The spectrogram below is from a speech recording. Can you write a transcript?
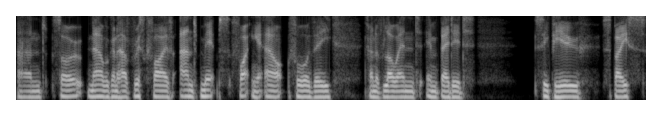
And so now we're going to have RISC-V and MIPS fighting it out for the kind of low end embedded CPU space,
